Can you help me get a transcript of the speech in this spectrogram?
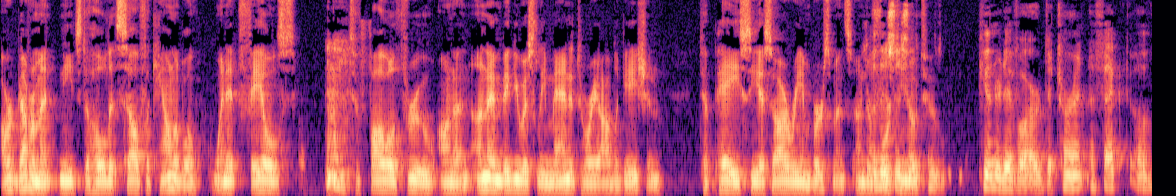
our government needs to hold itself accountable when it fails to follow through on an unambiguously mandatory obligation to pay CSR reimbursements under So this is a- 1402. Punitive or deterrent effect of,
